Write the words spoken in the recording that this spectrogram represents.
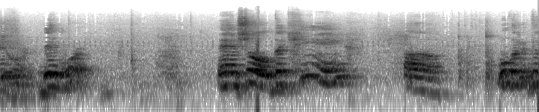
Didn't work. Didn't work. And so the king, uh, well, the, the,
